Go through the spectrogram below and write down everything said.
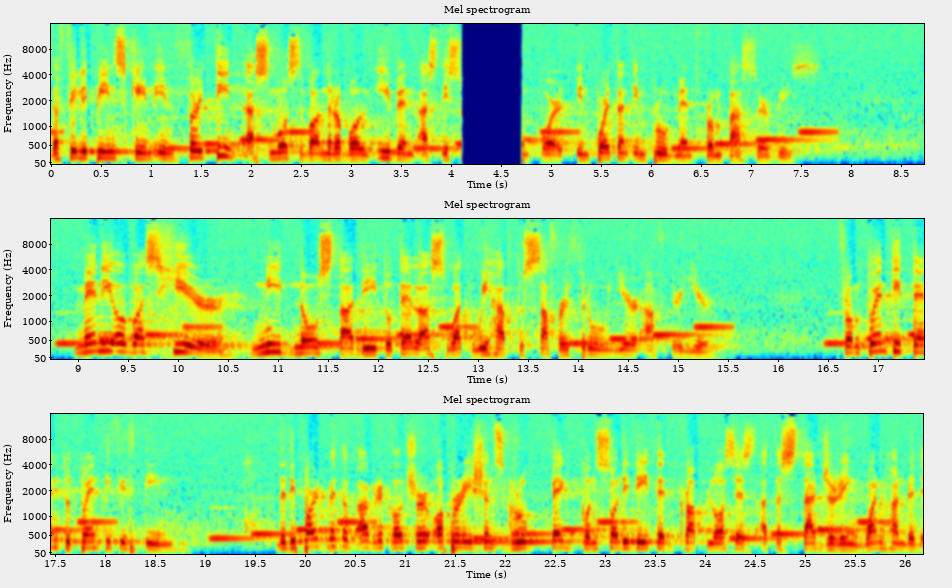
the Philippines came in 13th as most vulnerable even as this important improvement from past surveys. Many of us here need no study to tell us what we have to suffer through year after year. From 2010 to 2015, the Department of Agriculture Operations Group pegged consolidated crop losses at a staggering 190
